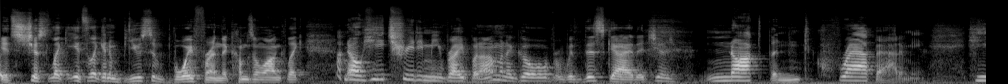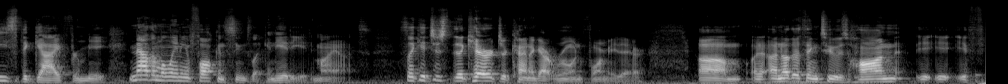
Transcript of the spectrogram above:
It's just like it's like an abusive boyfriend that comes along like, no, he treated me right, but I'm gonna go over with this guy that just knocked the crap out of me. He's the guy for me. Now the Millennium Falcon seems like an idiot in my eyes. It's like it just the character kind of got ruined for me there. Um, another thing too is Han. If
